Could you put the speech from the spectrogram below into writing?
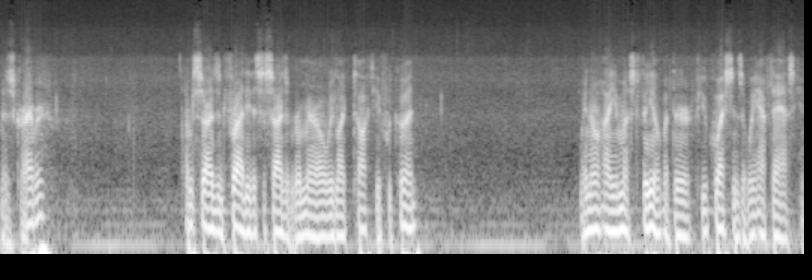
Miss Kreiber? I'm Sergeant Friday. This is Sergeant Romero. We'd like to talk to you if we could. We know how you must feel, but there are a few questions that we have to ask you.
